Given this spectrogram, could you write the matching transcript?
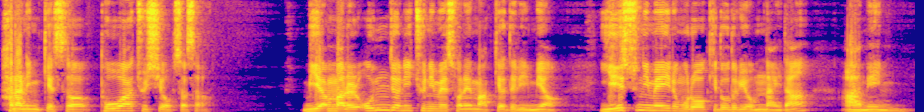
하나님께서 도와주시옵소서. 미얀마를 온전히 주님의 손에 맡겨드리며 예수님의 이름으로 기도드리옵나이다. 아멘.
